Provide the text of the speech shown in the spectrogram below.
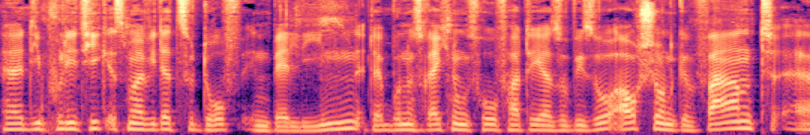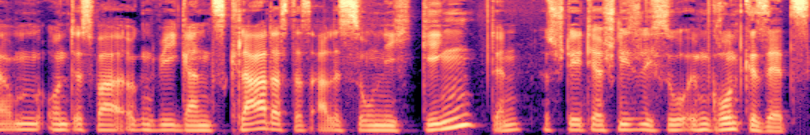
äh, die Politik ist mal wieder zu doof in Berlin. Der Bundesrechnungshof hatte ja sowieso auch schon gewarnt ähm, und es war irgendwie ganz klar, dass das alles so nicht ging, denn es steht ja schließlich so im Grundgesetz.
